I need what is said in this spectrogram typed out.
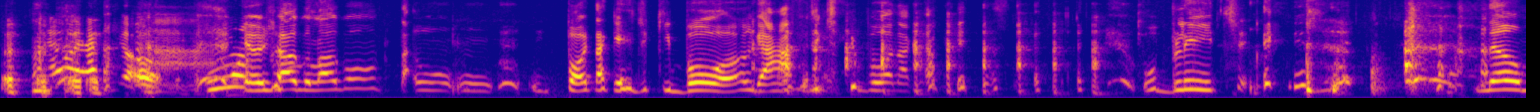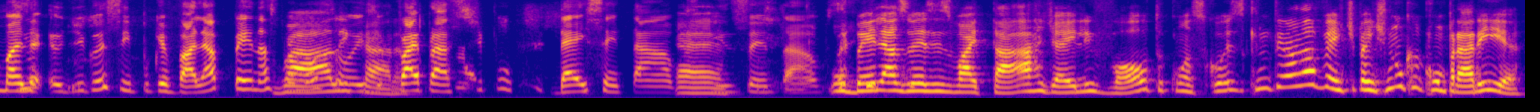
Não é aqui, ó. Uma, Eu jogo logo um, um, um, um pote daquele de quiboa, uma garrafa de quiboa na cabeça. O bleach. Não, mas eu digo assim, porque vale a pena as Vale, promoções. cara. Vai pra, tipo, 10 centavos, É. 15 centavos. O Bele às vezes vai tarde, aí ele volta com as coisas que não tem nada a ver. Tipo, a gente nunca compraria.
